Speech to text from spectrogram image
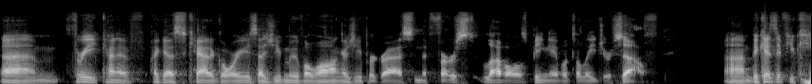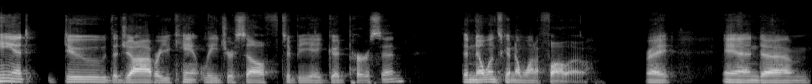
um, three kind of, I guess, categories as you move along, as you progress. And the first level is being able to lead yourself. Um, because if you can't do the job or you can't lead yourself to be a good person, then no one's going to want to follow. Right. And um,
